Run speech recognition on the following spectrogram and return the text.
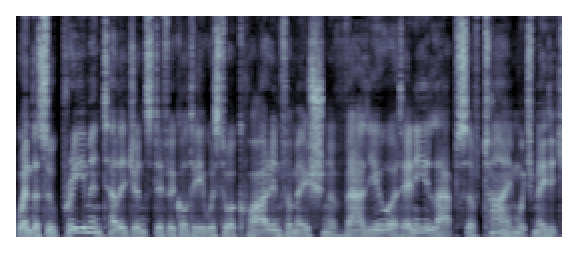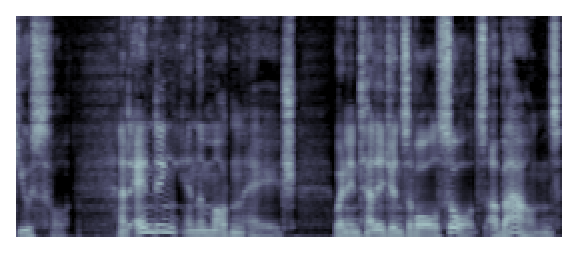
when the supreme intelligence difficulty was to acquire information of value at any lapse of time which made it useful, and ending in the modern age, when intelligence of all sorts abounds,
